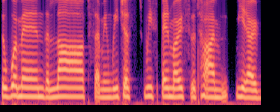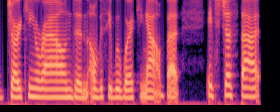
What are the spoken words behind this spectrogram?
the women the laughs. I mean we just we spend most of the time you know joking around and obviously we're working out but it's just that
